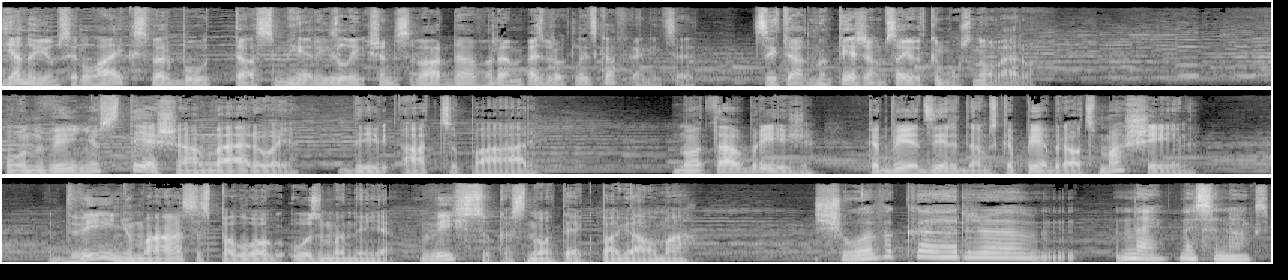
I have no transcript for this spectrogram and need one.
ja nu jums ir laiks, varbūt tās miera izlīkšanas vārdā varam aizbraukt līdz kafejnīcei. Citādi man tiešām sajūta, ka mūs novēro. Un viņus tiešām vēroja divi acu pāri. No tā brīža, kad bija dzirdams, ka piebrauc mašīna, Dviņu māsas pa logu uzmanīja visu, kas notiek pagalmā. Šovakar, ne, nesanāks.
